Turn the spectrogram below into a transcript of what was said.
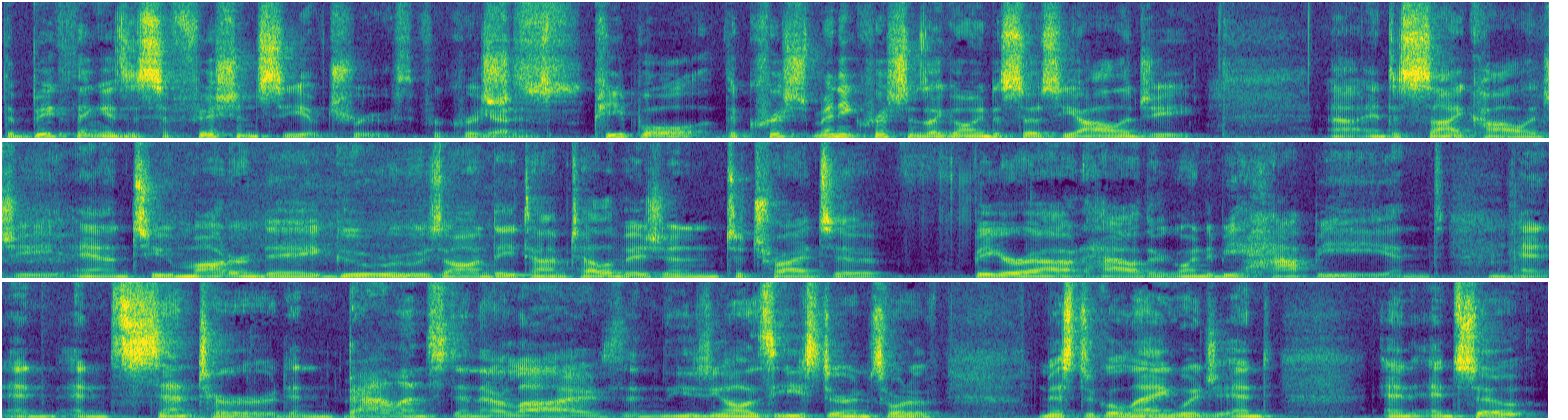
the big thing is a sufficiency of truth for christians yes. people the Christ, many christians are going to sociology uh, and to psychology and to modern day gurus on daytime television to try to figure out how they're going to be happy and, mm-hmm. and, and, and centered and balanced in their lives and using all this Eastern sort of mystical language. And, and, and so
